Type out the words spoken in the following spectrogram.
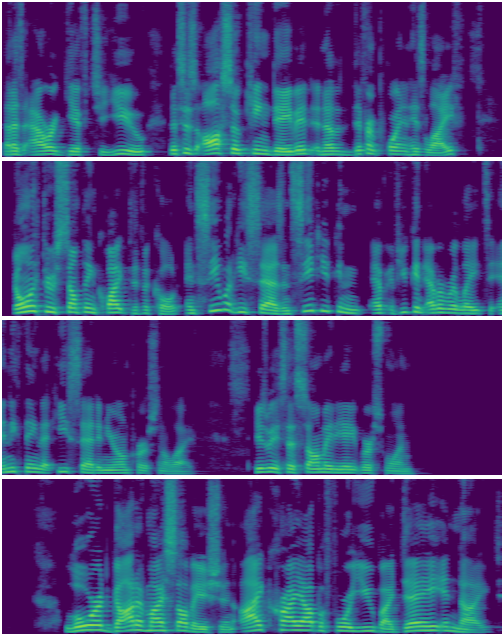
That is our gift to you. This is also King David, another different point in his life going through something quite difficult and see what he says and see if you can if you can ever relate to anything that he said in your own personal life. Here's what he says Psalm 88 verse 1. Lord, God of my salvation, I cry out before you by day and night.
